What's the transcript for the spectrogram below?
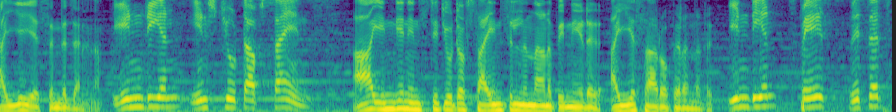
ഐ എ എസിന്റെ ജനനം. Indian institute of science. ആ ഇന്ത്യൻ ഇൻസ്റ്റിറ്റ്യൂട്ട് ഓഫ് സയൻസിൽ നിന്നാണ് പിന്നീട് ഐ എസ് ആർഒ പിറന്നത്. Indian space research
